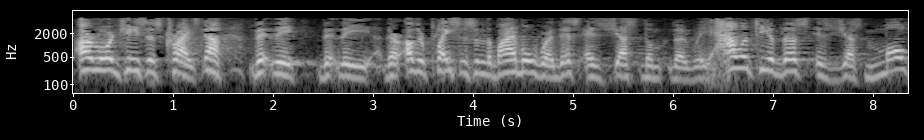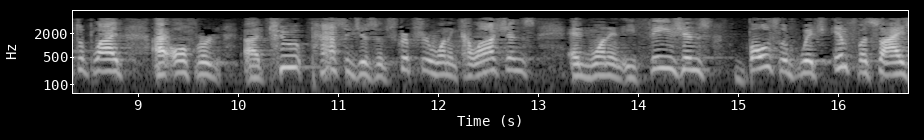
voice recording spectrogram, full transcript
our Lord Jesus Christ. Now, the, the, the, the there are other places in the Bible where this is just, the, the reality of this is just multiplied. I offered uh, two passages of Scripture, one in Colossians and one in Ephesians, both of which emphasize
